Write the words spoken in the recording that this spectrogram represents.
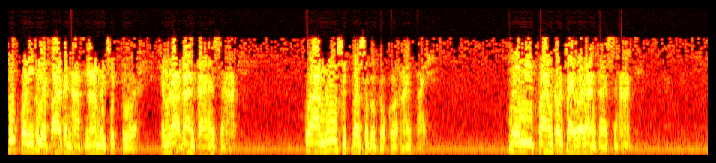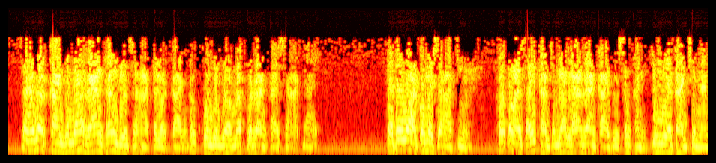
ทุกคนก็จะพากันอาบน้ำโดยเช็ดตัวชำระร่างกายให้สะอาด ความรู้สึกว่าสกปรกก็หายไปเมื่อมีความเข้าใจว่าร่างกายสะอาดถ้าหากว่าการชำระร่างครั้งเดียวสะอาดตลอดกาลก็ควรจะยอมรับว่าร่างกายสะอาดได้ แต่ถ้าว่าก็ไม่สะอาดจริงเพราะต้องอาศัยการชำระล้างร่างกายเป็นสำคัญ จึงมีอาการเช่นนั้น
